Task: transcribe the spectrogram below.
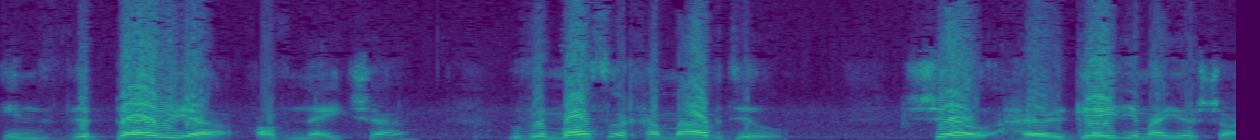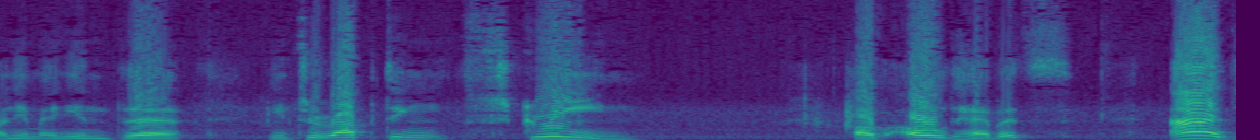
in the barrier of nature, and in the interrupting screen of old habits, that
